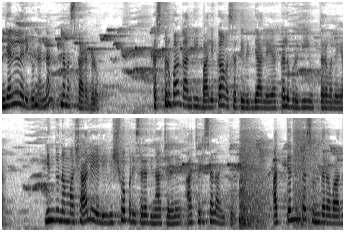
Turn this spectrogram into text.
ಎಲ್ಲರಿಗೂ ನನ್ನ ನಮಸ್ಕಾರಗಳು. ಕಸ್ತೂರ್ಬಾ ಗಾಂಧಿ ಬಾಲಿಕಾ ವಸತಿ ವಿದ್ಯಾಲಯ, ಕಲಬುರಗಿ ಉತ್ತರ ವಲಯ. ಇಂದು ನಮ್ಮ ಶಾಲೆಯಲ್ಲಿ ವಿಶ್ವ ಪರಿಸರ ದಿನಾಚರಣೆ ಆಚರಿಸಲಾಯಿತು. ಅತ್ಯಂತ ಸುಂದರವಾದ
